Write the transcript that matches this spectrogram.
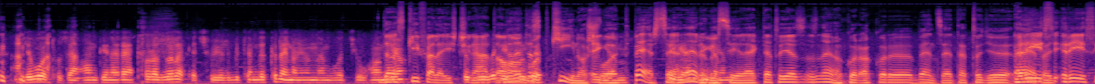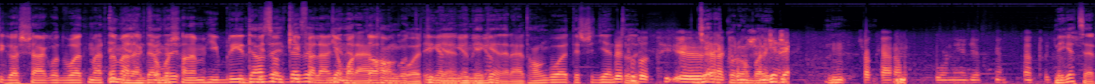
Ugye volt hozzá hanggenerátor, azzal lehet egy súlyosbítani, de tényleg nagyon nem volt jó hangja. De azt kifele is csinálta a Igen, Hát ez hangot. kínos Igen. volt. Persze, Igen, erről igen. beszélek. Tehát, hogy ez, az nem, akkor, akkor Bence, tehát, hogy lehet, Rész, hogy... részigazságod volt, mert nem Igen, elektromos, de- hanem hibrid, De az viszont egy, kifele nyomatta a hangot. hang volt. Igen, igen, igen, generált hang volt, és egy ilyen, de tudod, gyerekkoromban- csak áram gurulni egyébként. Tehát, hogy még egyszer?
